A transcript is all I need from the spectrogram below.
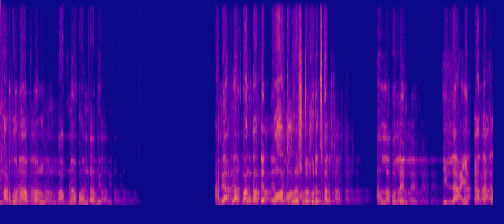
ছাড়বো না আপনার আপনার বান্দাদের আমি আপনার বান্দাদের পথ ভ্রষ্ট করে ছাড়বো। আল্লাহ বললেন, ইল্লা ইবাদাকা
